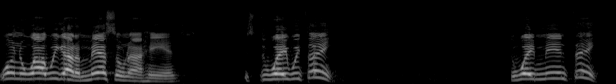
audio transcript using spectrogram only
Wonder why we got a mess on our hands. It's the way we think. It's the way men think.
